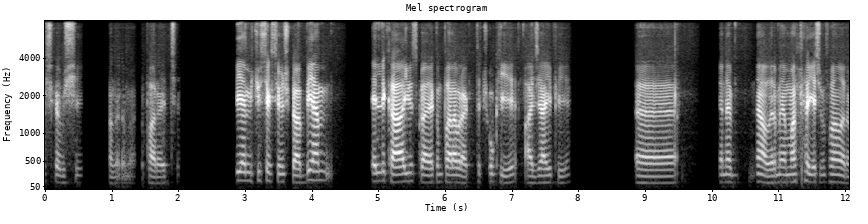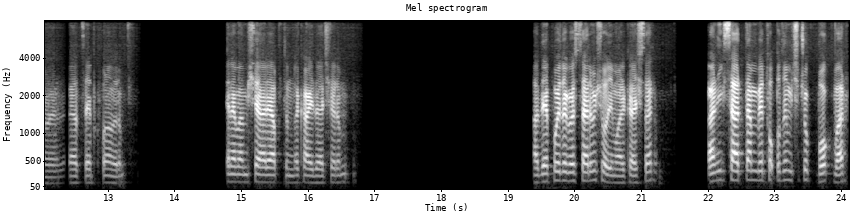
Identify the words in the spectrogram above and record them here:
Başka bir şey sanırım yani para için. BM 283k, BM 50k, 100k yakın para bıraktı. Çok iyi, acayip iyi. Ee, yine ne alırım? Envanter geçimi falan alırım herhalde. Da hep kupon alırım. Yine ben bir şeyler yaptığımda kaydı açarım. Ha, depoyu da göstermiş olayım arkadaşlar. Ben ilk saatten beri topladığım için çok bok var.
